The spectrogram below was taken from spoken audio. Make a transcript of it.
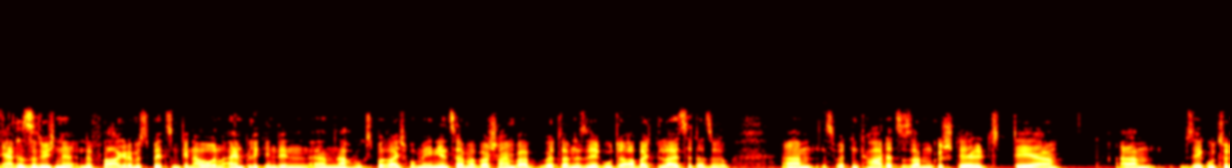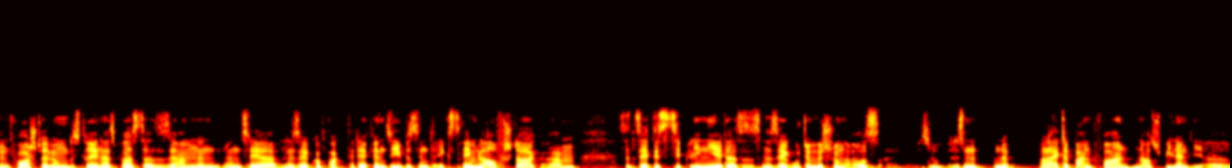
Ja, das ist natürlich eine, eine, Frage. Da müssten wir jetzt einen genaueren Einblick in den ähm, Nachwuchsbereich Rumäniens haben, aber scheinbar wird da eine sehr gute Arbeit geleistet. Also ähm, es wird ein Kader zusammengestellt, der ähm, sehr gut zu den Vorstellungen des Trainers passt. Also sie haben einen, einen sehr, eine sehr kompakte Defensive, sind extrem laufstark, ähm, sind sehr diszipliniert. Also es ist eine sehr gute Mischung aus, ist, eine, eine, breite Bank vorhanden aus Spielern, die äh,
